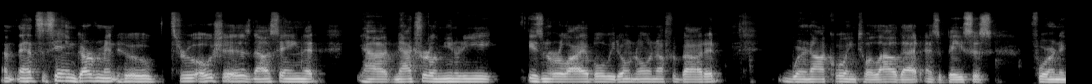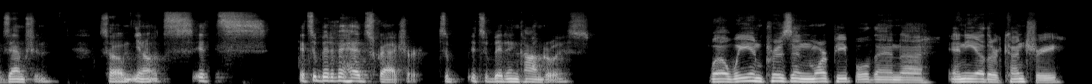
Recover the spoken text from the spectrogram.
And that's the same government who, through OSHA, is now saying that uh, natural immunity isn't reliable. We don't know enough about it. We're not going to allow that as a basis for an exemption. So, you know, it's it's it's a bit of a head scratcher. It's a it's a bit incongruous. Well, we imprison more people than uh, any other country,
